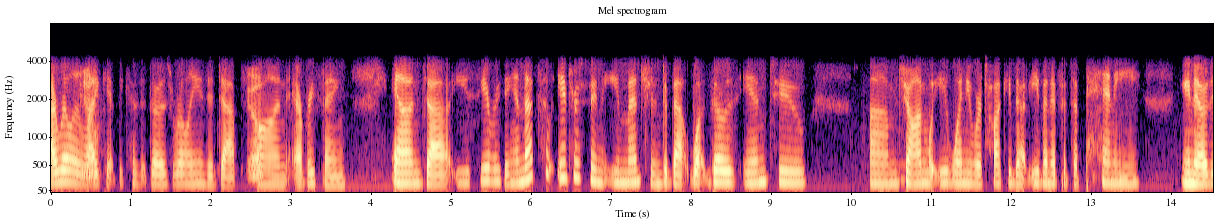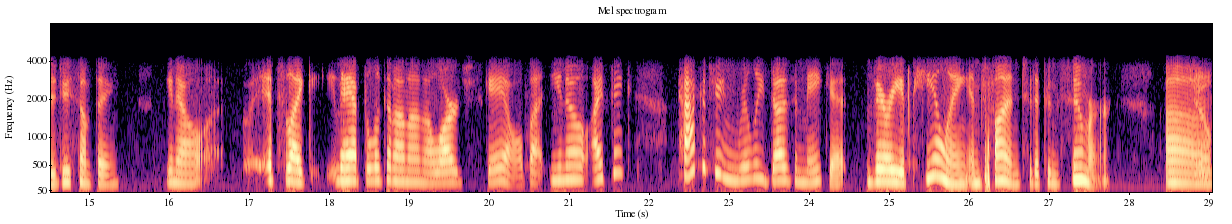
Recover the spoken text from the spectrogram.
I really Yeah. like it because it goes really into depth Yeah. on everything. And uh you see everything. And that's so interesting that you mentioned about what goes into um John what you when you were talking about even if it's a penny, you know, to do something, you know, it's like they have to look at it on a large scale. But you know, I think packaging really does make it very appealing and fun to the consumer. Um, yeah.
